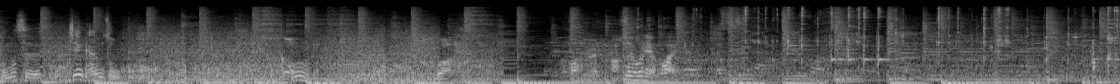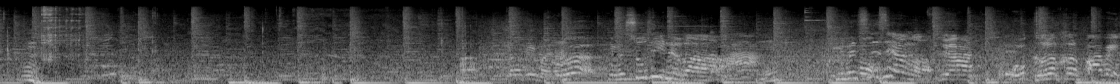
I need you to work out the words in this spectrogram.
我们是健康组。嗯，哇，好最后两块。你们输定了吧？你们吃这样哦？对啊，我们可乐喝了八杯，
